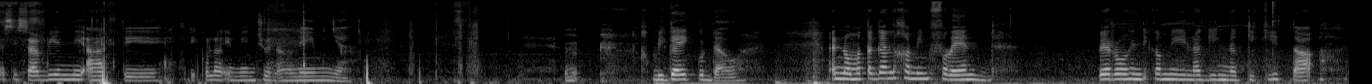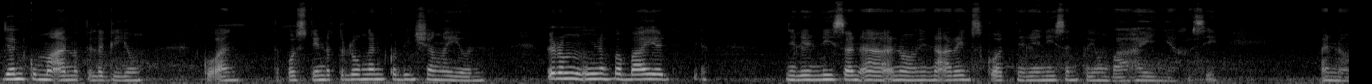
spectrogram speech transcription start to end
Kasi sabi ni ate, hindi ko lang i-mention ang name niya. Bigay ko daw. Ano, matagal na kaming friend. Pero hindi kami laging nagkikita. Diyan ko maano talaga yung kuan. Tapos tinutulungan ko din siya ngayon. Pero nagbabayad nilinisan ah, ano na-arrange ko at nilinisan ko yung bahay niya kasi ano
